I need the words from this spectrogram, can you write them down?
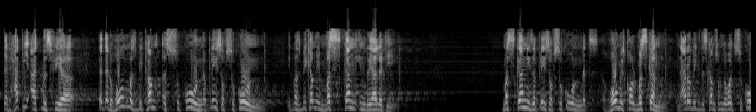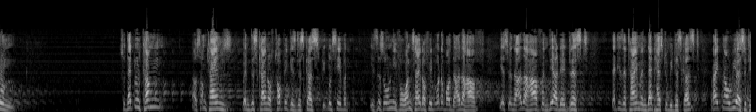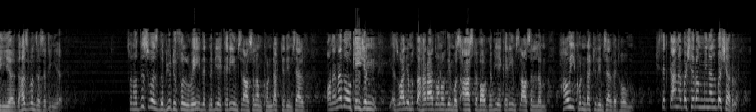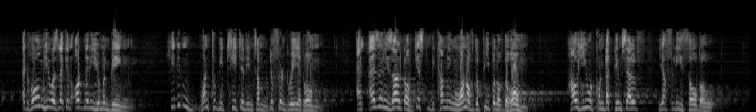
that happy atmosphere, that that home must become a sukoon, a place of sukoon. It must become a maskan in reality. Maskan is a place of sukoon. That's, home is called maskan. In Arabic this comes from the word sukoon. So that will come, now sometimes when this kind of topic is discussed, people say, but is this only for one side of it? What about the other half? Yes, when the other half, when they are addressed, that is the time when that has to be discussed. Right now we are sitting here, the husbands are sitting here. So now this was the beautiful way that Nabi Kareem conducted himself. On another occasion, Azwaj Mutaharat, one of them was asked about Nabi Kareem how he conducted himself at home. He said, Kana basharam min al bashar. At home he was like an ordinary human being. He didn't want to be treated in some different way at home. And as a result of just becoming one of the people of the home, how he would conduct himself, يَفْلِي ثَوْبَهُ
